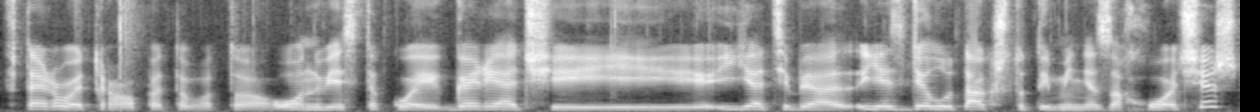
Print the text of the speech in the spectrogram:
второй троп, это вот э, он весь такой горячий, и я тебя, я сделаю так, что ты меня захочешь.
